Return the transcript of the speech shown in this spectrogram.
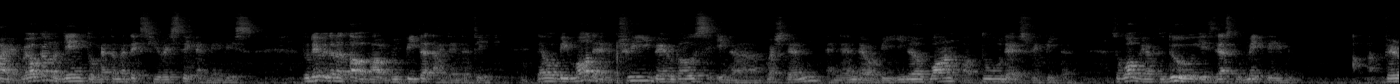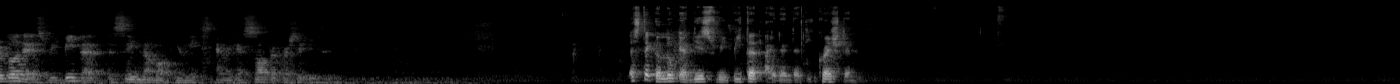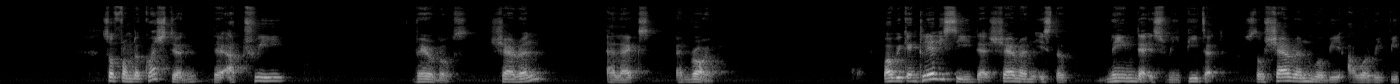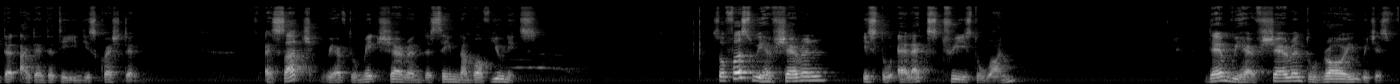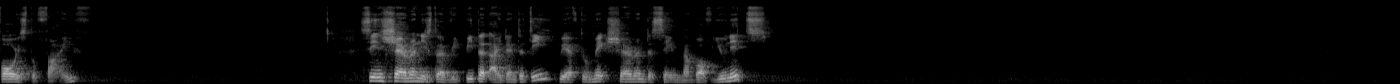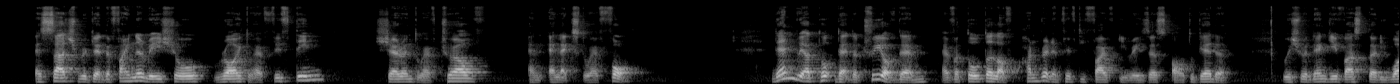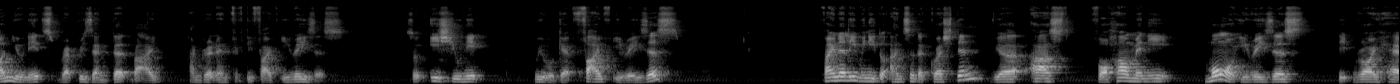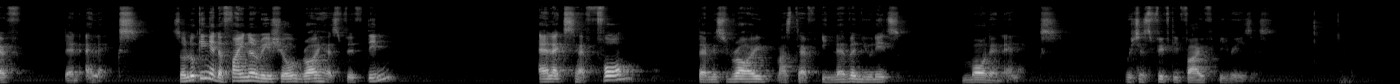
Hi, welcome again to Mathematics Heuristic at Mavis. Today we're going to talk about repeated identity. There will be more than three variables in a question and then there will be either one or two that is repeated. So what we have to do is just to make the variable that is repeated the same number of units and we can solve the question easily. Let's take a look at this repeated identity question. So from the question, there are three variables, Sharon, Alex, and Roy. But we can clearly see that Sharon is the name that is repeated. So Sharon will be our repeated identity in this question. As such, we have to make Sharon the same number of units. So first we have Sharon is to Alex, 3 is to 1. Then we have Sharon to Roy, which is 4 is to 5. Since Sharon is the repeated identity, we have to make Sharon the same number of units. As such, we get the final ratio Roy to have 15, Sharon to have 12, and Alex to have 4. Then we are told that the three of them have a total of 155 erasers altogether, which will then give us 31 units represented by 155 erasers. So each unit we will get 5 erasers. Finally, we need to answer the question. We are asked for how many more erasers did Roy have than Alex. So looking at the final ratio, Roy has 15, Alex have 4, that means Roy must have 11 units more than Alex, which is 55 erasers.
